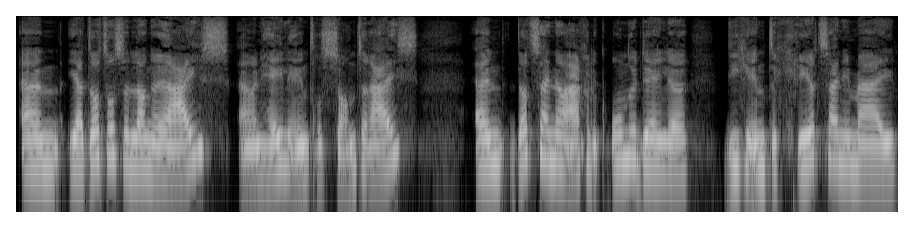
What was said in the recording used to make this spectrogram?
En ja, dat was een lange reis. Een hele interessante reis. En dat zijn nou eigenlijk onderdelen die geïntegreerd zijn in mij.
